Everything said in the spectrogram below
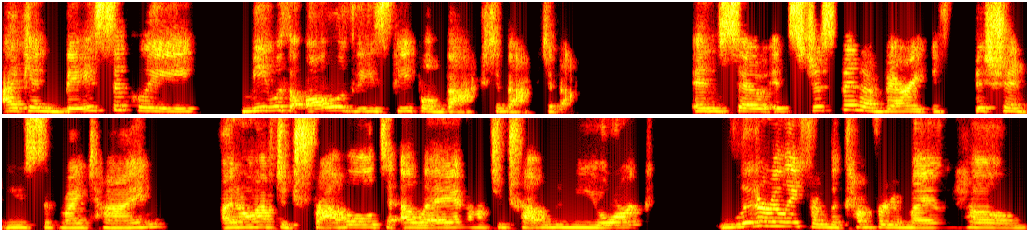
I can basically meet with all of these people back to back to back. And so it's just been a very efficient use of my time. I don't have to travel to LA. I don't have to travel to New York. Literally from the comfort of my own home,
